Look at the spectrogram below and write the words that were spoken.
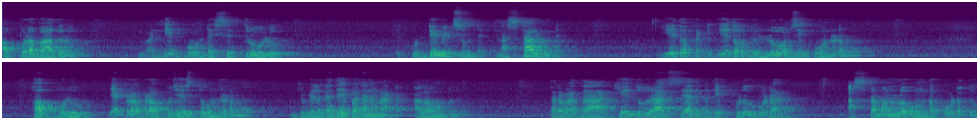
అప్పుల బాధలు ఇవన్నీ ఎక్కువ ఉంటాయి. శత్రువులు ఎక్కువ డెబిట్స్ ఉంటాయి నష్టాలు ఉంటాయి. ఏదో ఒకటి ఏదో ఒకటి లోన్స్ ఎక్కువ ఉండడము అప్పులు ఎక్కడొక్కడ అప్పు చేస్తూ ఉండడము ఇంక వీళ్ళకి అదే పని అనమాట అలా ఉంటుంది. తర్వాత కేతు రాస్యాధిపతి ఎప్పుడూ కూడా అష్టమంలో ఉండకూడదు.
